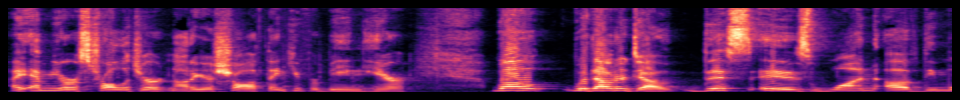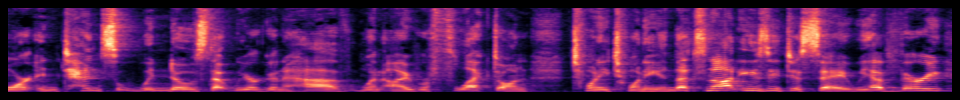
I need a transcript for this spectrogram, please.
I am your astrologer, Nadiya Shah. Thank you for being here. Well, without a doubt, this is one of the more intense windows that we are going to have when I reflect on 2020. And that's not easy to say. We have very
